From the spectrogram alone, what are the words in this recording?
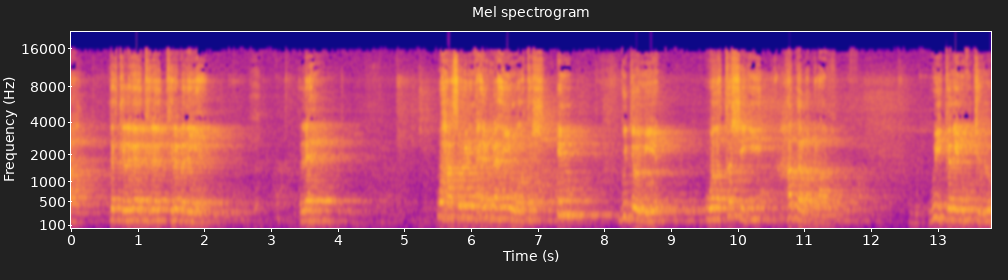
ah dadka laga tiro badan yahay. Leh waxaasoo dhan waxay u baahan yihiin wadatashi. In guddoomiye wadatashigii hadda la bilaabo. Wiiggan aynu ku jirno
